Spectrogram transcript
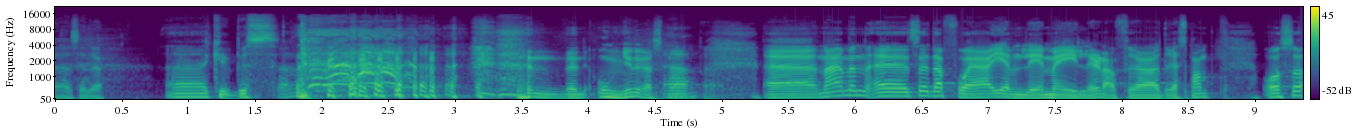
eh, Sindre? Eh, Kubus. Den, den unge Dressmann. Uh, nei, men uh, så Da får jeg jevnlige mailer da, fra Dressmann. Og så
